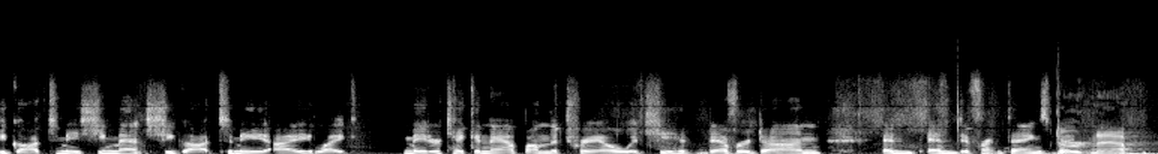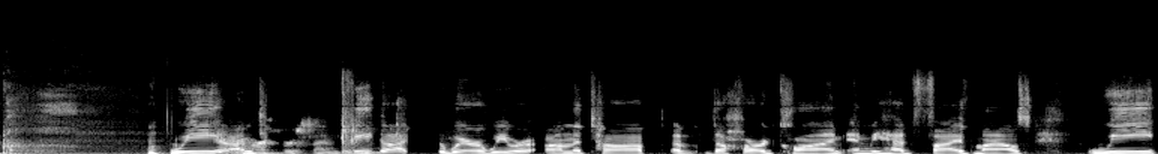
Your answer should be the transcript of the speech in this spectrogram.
she got to me she meant she got to me i like made her take a nap on the trail which she had never done and and different things Dirt nap. We Yeah, I'm, my first time doing we got to where we were on the top of the hard climb and we had five miles. We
